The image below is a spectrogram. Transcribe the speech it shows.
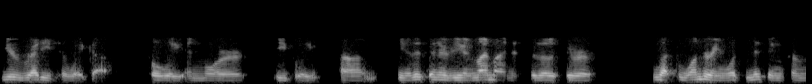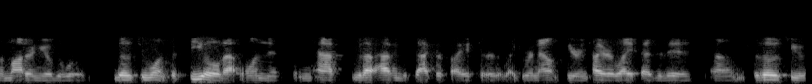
you're ready to wake up fully and more deeply. Um, you know, this interview in my mind is for those who are left wondering what's missing from the modern yoga world. Those who want to feel that oneness and have without having to sacrifice or like renounce your entire life as it is. Um, for those who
